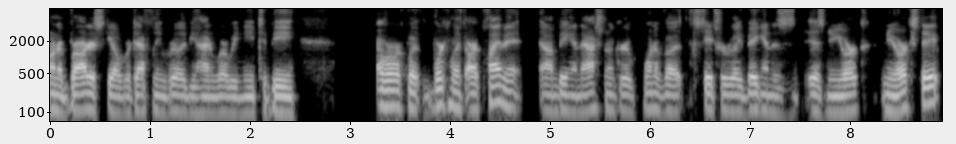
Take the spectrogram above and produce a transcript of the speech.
on a broader scale, we're definitely really behind where we need to be. I work with working with our climate, um, being a national group. One of the states we're really big in is is New York, New York State,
